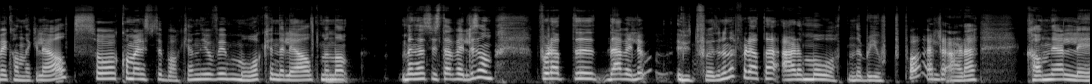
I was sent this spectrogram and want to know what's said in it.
vi kan ikke le av alt, så kommer jeg liksom tilbake igjen. Jo, vi må kunne le av alt, men, men jeg syns det er veldig sånn For det er veldig utfordrende. For er det måten det blir gjort på, eller er det Kan jeg le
